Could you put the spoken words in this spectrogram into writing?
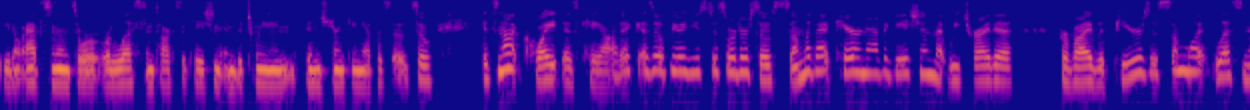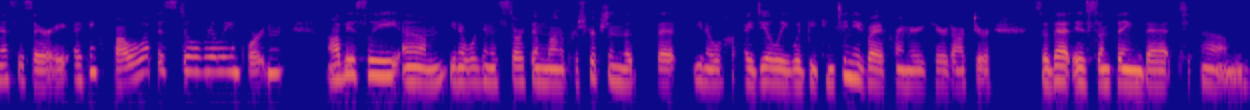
you know, abstinence or, or less intoxication in between binge drinking episodes. So it's not quite as chaotic as opioid use disorder. So some of that care navigation that we try to provide with peers is somewhat less necessary. I think follow-up is still really important. Obviously, um, you know, we're going to start them on a prescription that that you know ideally would be continued by a primary care doctor. So that is something that um,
